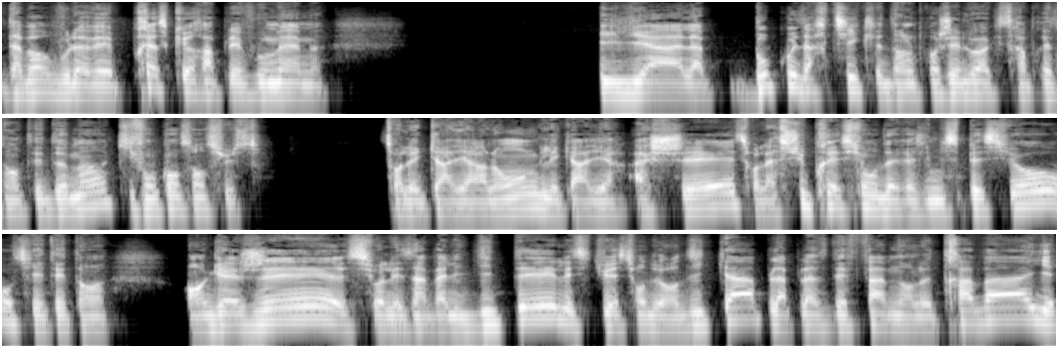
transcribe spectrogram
D'abord, vous l'avez presque rappelé vous-même, il y a beaucoup d'articles dans le projet de loi qui sera présenté demain qui font consensus sur les carrières longues, les carrières hachées, sur la suppression des régimes spéciaux, on s'y était en- engagé, sur les invalidités, les situations de handicap, la place des femmes dans le travail,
